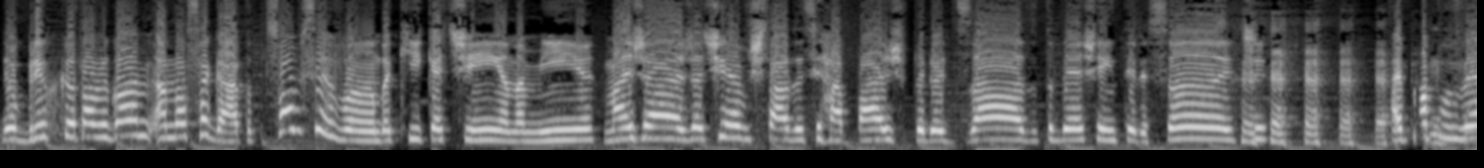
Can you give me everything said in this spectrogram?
eu brinco que eu tava igual a, a, nossa gata, só observando aqui, quietinha, na minha. Mas já, já tinha avistado esse rapaz periodizado, também achei interessante. aí papo vem,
